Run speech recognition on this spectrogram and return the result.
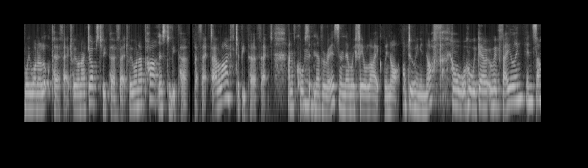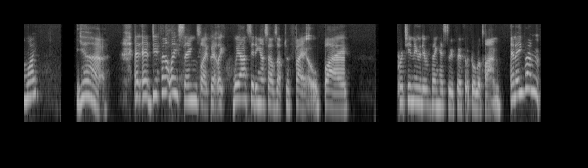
We want to look perfect. We want our jobs to be perfect. We want our partners to be perfect. Our life to be perfect. And of course, mm. it never is. And then we feel like we're not doing enough, or, we go we're failing in some way. Yeah. It, it definitely seems like that. Like we are setting ourselves up to fail by pretending that everything has to be perfect all the time. And even,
